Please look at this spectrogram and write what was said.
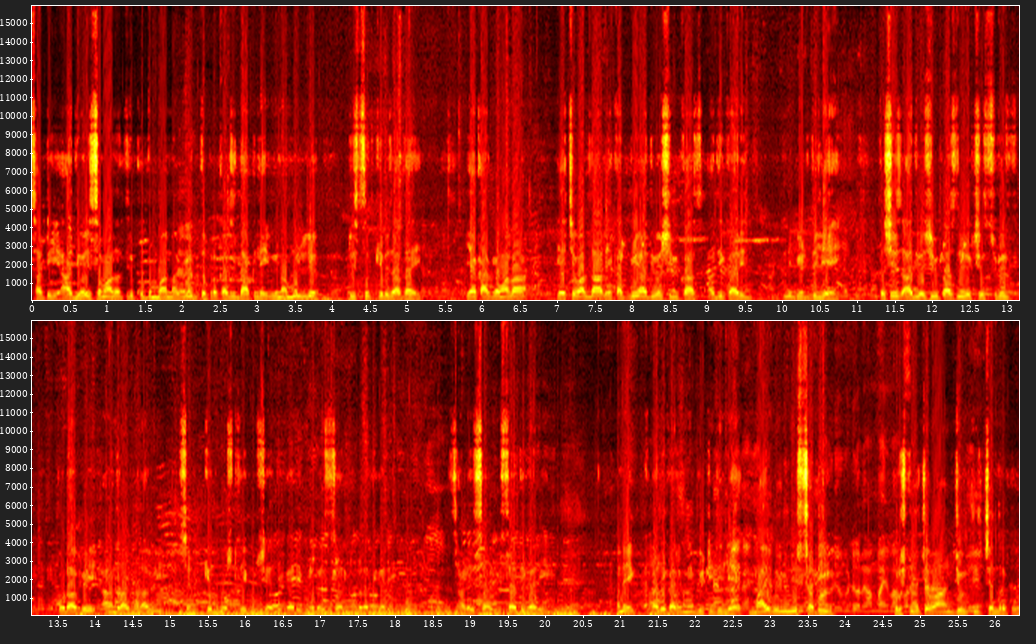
साठी आदिवासी समाजातील कुटुंबांना विविध प्रकारचे दाखले विनामूल्य विस्तृत केले जात आहे. या कार्यक्रमाला याचे वालदार एकात्मिक आदिवासी विकास अधिकारींनी भेट दिली आहे. तसेच आदिवासी विकास निरीक्षक सुरेश कोडापे आनंदराव मडावी संकेत भोसले कृषी अधिकारी पोलीस सर मंडलाधिकारी झाडेसाहेब अधिकारी अनेक अधिकाऱ्यांनी भेटी दिली आहेत. मायभूमी न्यूजसाठी कृष्णा चव्हाण ज्योती चंद्रपूर.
